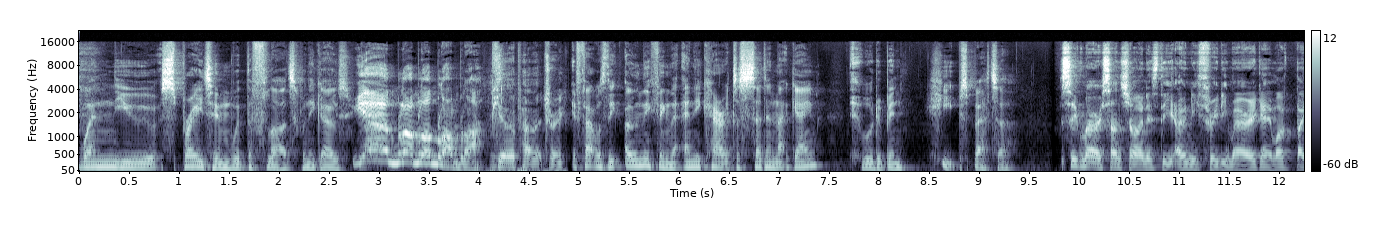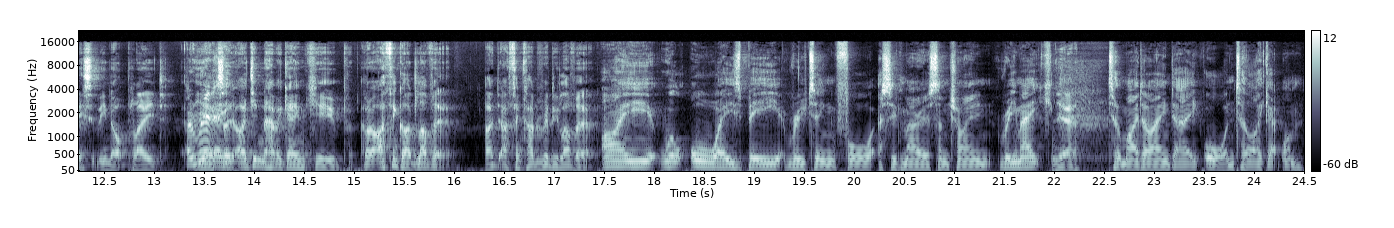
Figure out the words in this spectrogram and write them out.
when you sprayed him with the FLUDD, when he goes, yeah, blah, blah, blah, blah. Pure poetry. If that was the only thing that any character said in that game, it would have been heaps better. Super Mario Sunshine is the only 3D Mario game I've basically not played. Oh, really? Yeah, so I didn't have a GameCube, but I think I'd love it. I, I think I'd really love it. I will always be rooting for a Super Mario Sunshine remake. Yeah. Till my dying day, or until I get one,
